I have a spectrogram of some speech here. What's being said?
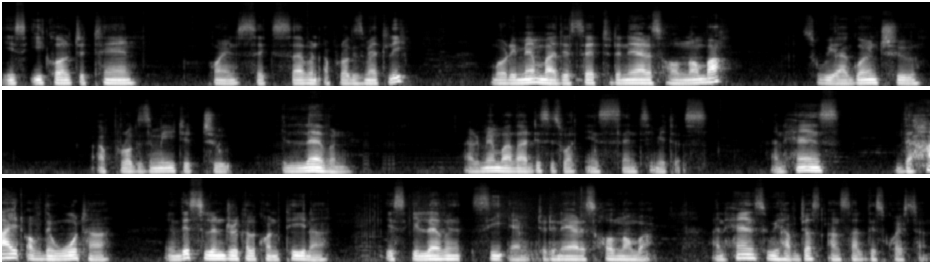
is equal to 10.67 approximately. But remember they said to the nearest whole number. So we are going to approximate it to 11 I remember that this is what in centimeters. And hence the height of the water in this cylindrical container is 11 cm to the nearest whole number. And hence we have just answered this question.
